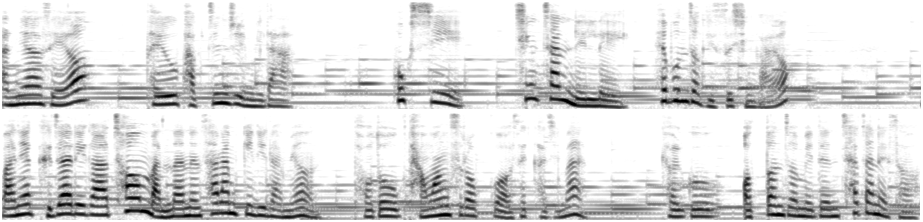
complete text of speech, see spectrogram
안녕하세요. 배우 박진주입니다. 혹시 칭찬 릴레이 해본 적 있으신가요? 만약 그 자리가 처음 만나는 사람끼리라면 더더욱 당황스럽고 어색하지만 결국 어떤 점이든 찾아내서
